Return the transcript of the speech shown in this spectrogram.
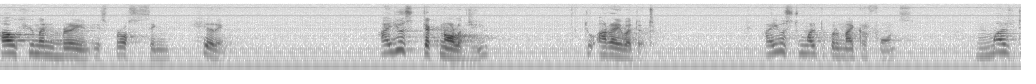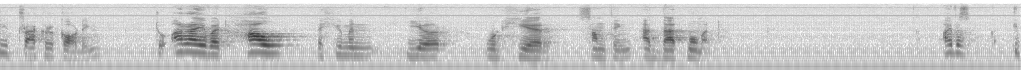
how human brain is processing hearing. I used technology to arrive at it. I used multiple microphones, multi-track recording to arrive at how a human ear would hear something at that moment. I was, it,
